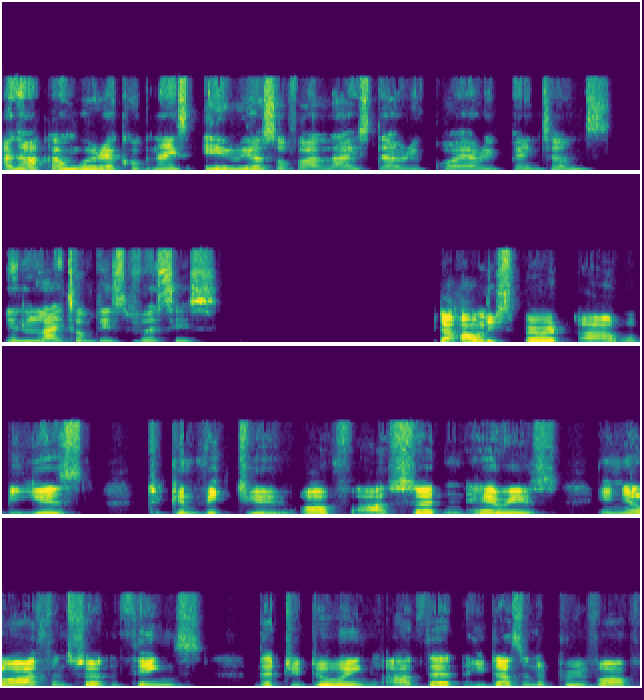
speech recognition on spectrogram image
And how can we recognize areas of our lives that require repentance in light of these verses? The Holy Spirit uh, will be used to convict you of uh, certain areas in your life and certain things that you're doing uh, that he doesn't approve of.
